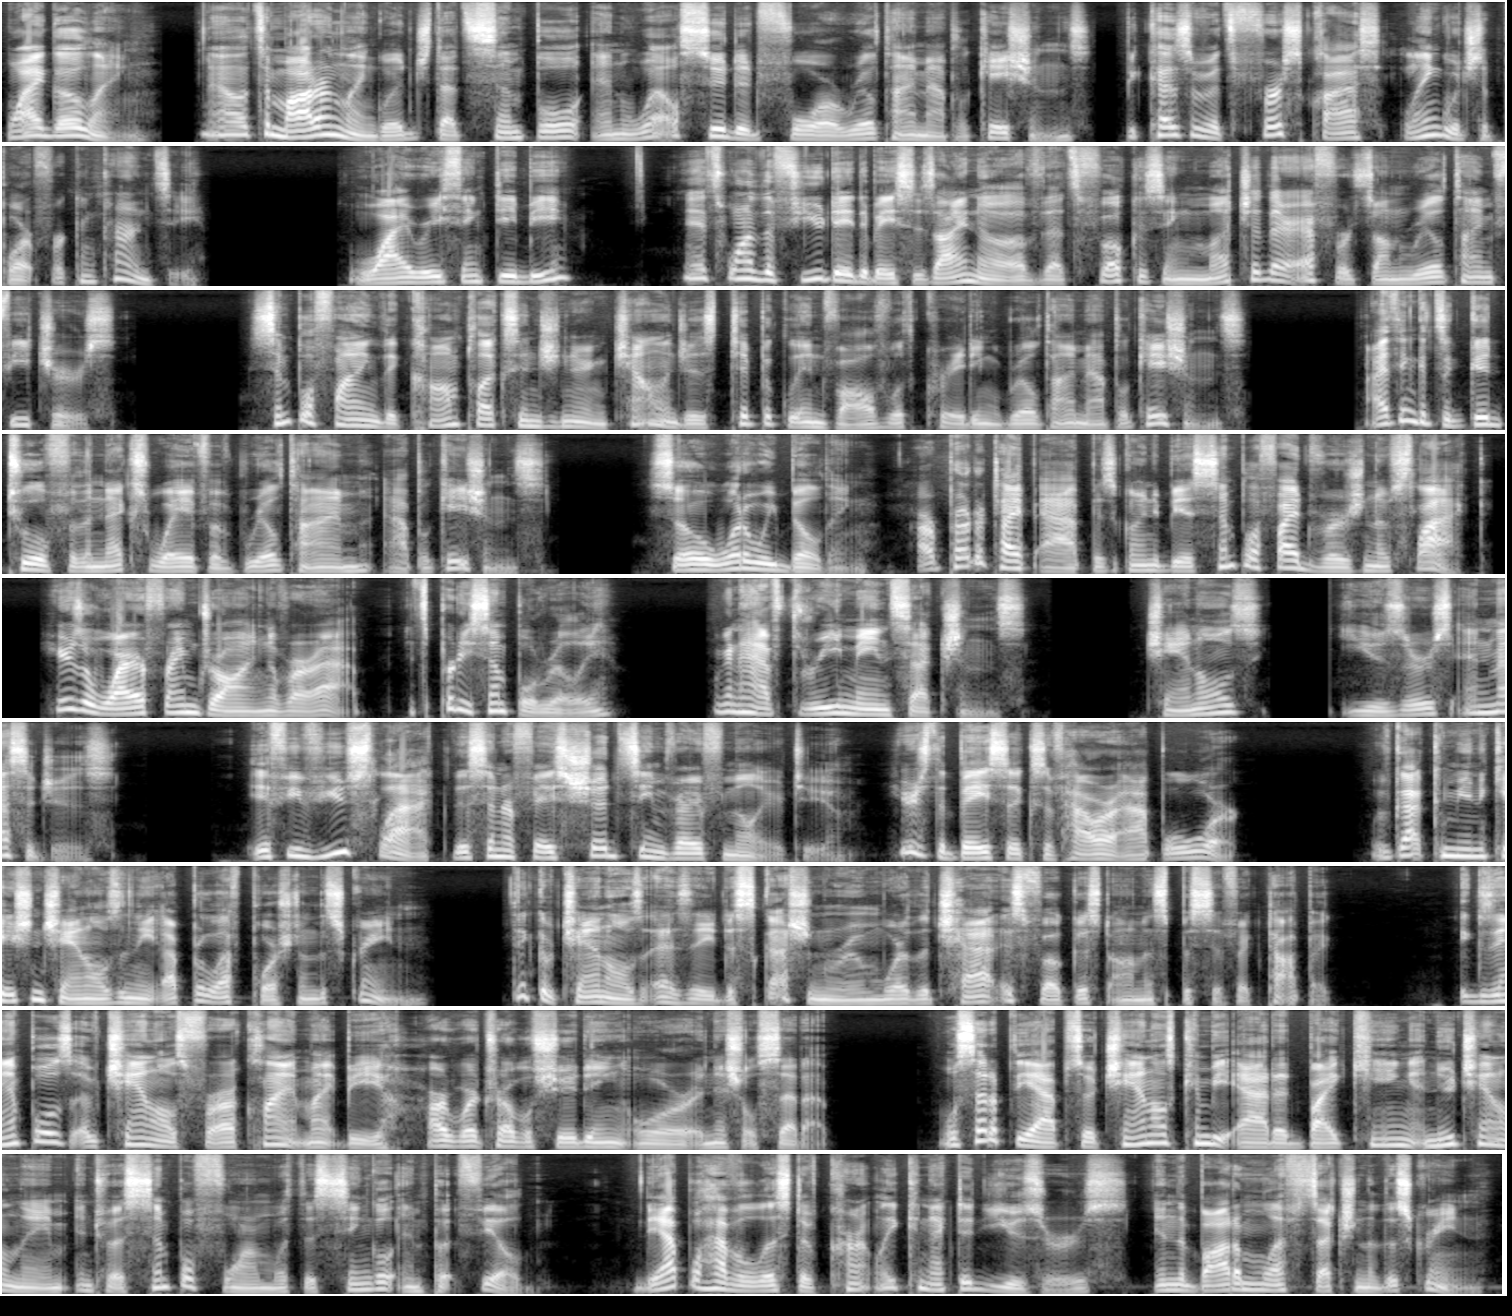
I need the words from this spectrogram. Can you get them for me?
Why Golang? Now, it's a modern language that's simple and well suited for real-time applications because of its first-class language support for concurrency. Why RethinkDB? It's one of the few databases I know of that's focusing much of their efforts on real-time features, simplifying the complex engineering challenges typically involved with creating real-time applications. I think it's a good tool for the next wave of real-time applications. So what are we building? Our prototype app is going to be a simplified version of Slack. Here's a wireframe drawing of our app. It's pretty simple, really. We're going to have three main sections, channels, users, and messages. If you've used Slack, this interface should seem very familiar to you. Here's the basics of how our app will work. We've got communication channels in the upper left portion of the screen. Think of channels as a discussion room where the chat is focused on a specific topic. Examples of channels for our client might be hardware troubleshooting or initial setup. We'll set up the app so channels can be added by keying a new channel name into a simple form with a single input field. The app will have a list of currently connected users in the bottom left section of the screen.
